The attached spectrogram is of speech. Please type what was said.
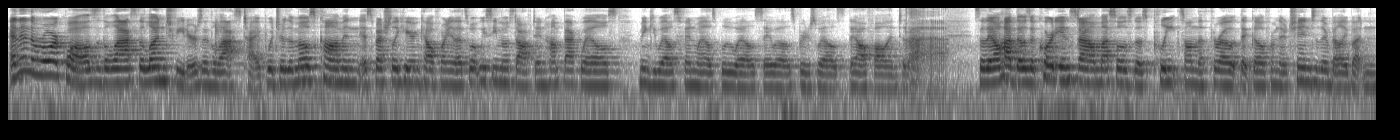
and then the rorquals are the last. The lunge feeders are the last type, which are the most common, especially here in California. That's what we see most often: humpback whales, minke whales, fin whales, blue whales, sei whales, Bryde's whales. They all fall into that. Ah. So they all have those accordion style muscles, those pleats on the throat that go from their chin to their belly button.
